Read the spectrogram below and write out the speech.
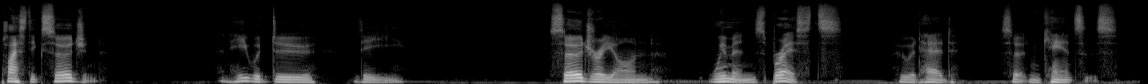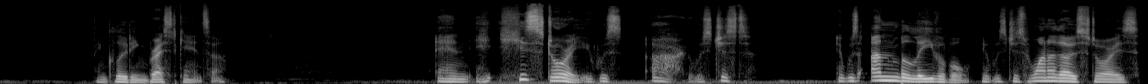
plastic surgeon. And he would do the surgery on women's breasts who had had certain cancers, including breast cancer. And his story, it was, oh, it was just, it was unbelievable. It was just one of those stories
